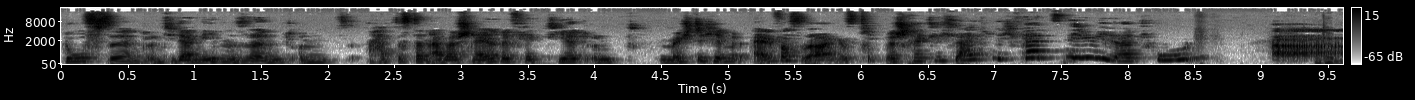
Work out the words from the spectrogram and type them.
doof sind und die daneben sind und habe das dann aber schnell reflektiert und möchte hiermit einfach sagen, es tut mir schrecklich leid und ich werde es nie wieder tun. Und dein,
